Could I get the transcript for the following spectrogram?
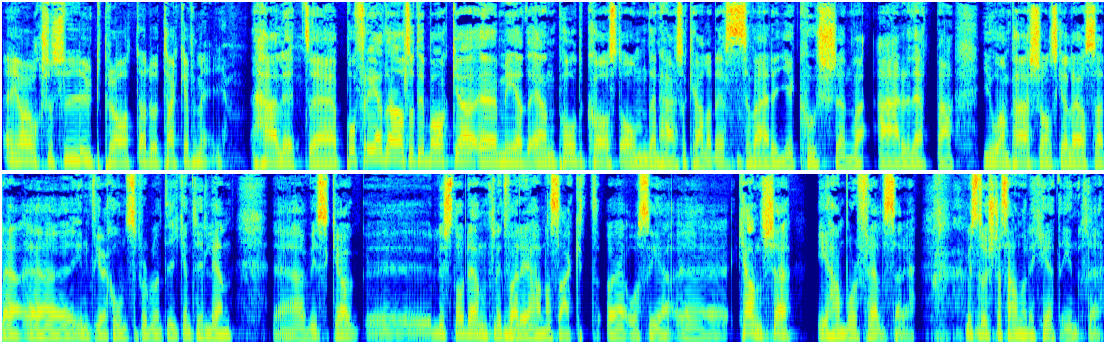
jag är också slutpratad och tackar för mig. Härligt. Eh, på fredag alltså tillbaka eh, med en podcast om den här så kallade Sverigekursen. Vad är detta? Johan Persson ska lösa det, integrationsproblematiken tydligen. Vi ska lyssna ordentligt vad det är han har sagt och se, kanske är han vår frälsare? Med största sannolikhet inte.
